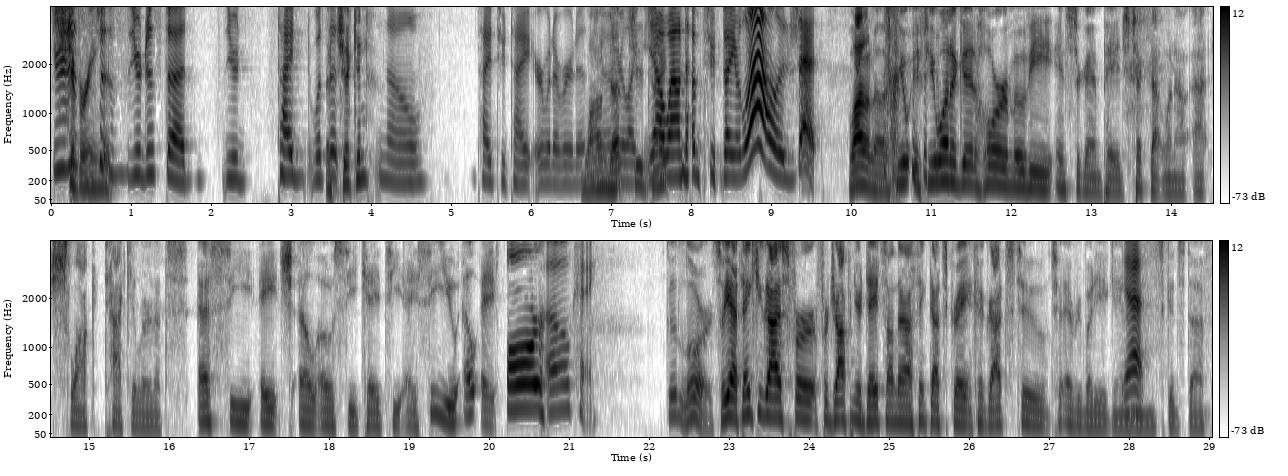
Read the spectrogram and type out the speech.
You're shivering. just, just you're just uh you're tied. What's a it? chicken? no, tied too tight or whatever it is. you Wound know? up you're like, too Yeah, tight? wound up too tight. You're like, oh shit. Well, I don't know. If you if you want a good horror movie Instagram page, check that one out at Schlocktacular. That's S C H L O C K T A C U L A R. Okay. Good lord. So yeah, thank you guys for for dropping your dates on there. I think that's great, and congrats to to everybody again. I mean, Yes. it's good stuff.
